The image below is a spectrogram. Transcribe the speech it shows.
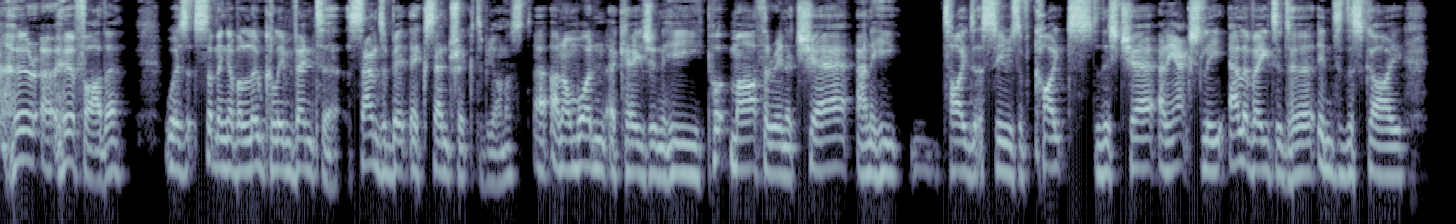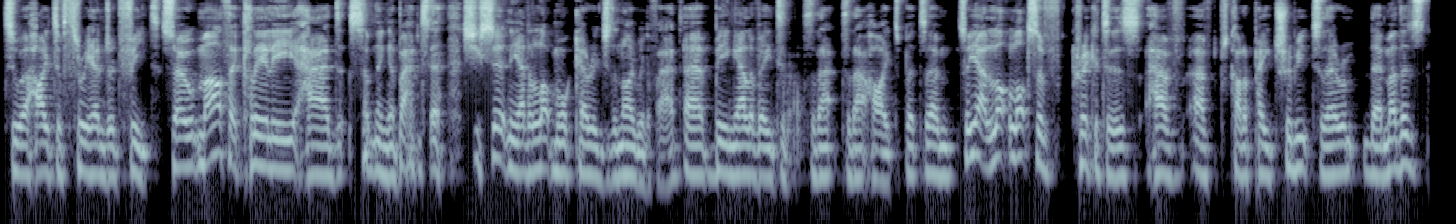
her uh, her father was something of a local inventor. Sounds a bit eccentric, to be honest. Uh, and on one occasion, he put Martha in a chair and he tied a series of kites to this chair and he actually elevated her into the sky to a height of 300 feet. So Martha clearly had something about her. She certainly had a lot more courage than I would have had, uh, being elevated to that, to that height. But, um, so yeah, lot, lots of cricketers have, have kind of paid tribute to their, their mothers.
